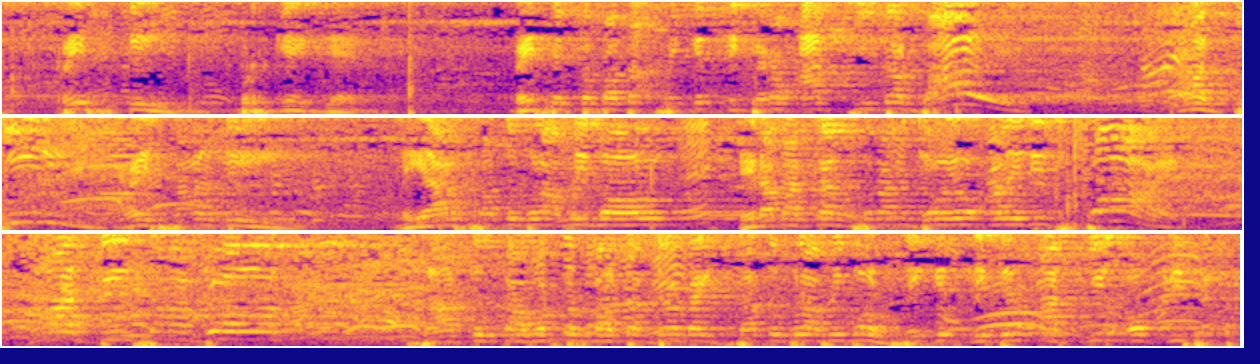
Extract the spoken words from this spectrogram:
Marvin Rizky bergenggeng. Resep terbatak sedikit libero Aji dan baik. Aji Rizaldi. Liar satu bola free ball. Didapatkan seorang Joyo kali ini spike. Aji Sadot. Satu cover terbatak dan baik. Satu bola free ball. Sedikit libero Aji Oki set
